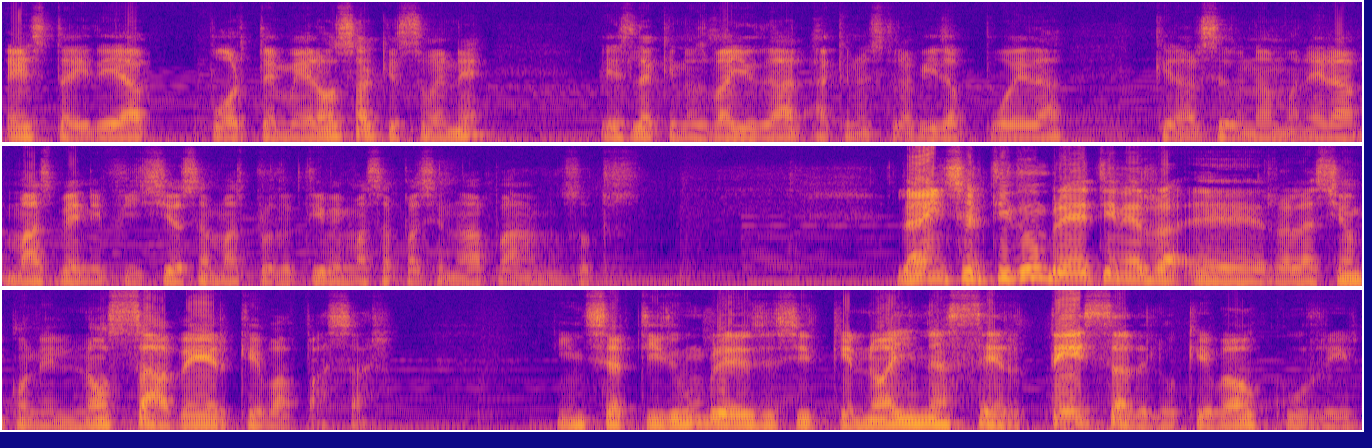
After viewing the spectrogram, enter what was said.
esta idea, por temerosa que suene, es la que nos va a ayudar a que nuestra vida pueda quedarse de una manera más beneficiosa, más productiva y más apasionada para nosotros. La incertidumbre tiene eh, relación con el no saber qué va a pasar. Incertidumbre es decir que no hay una certeza de lo que va a ocurrir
